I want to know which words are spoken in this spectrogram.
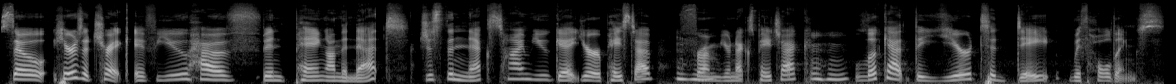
So here's a trick. If you have been paying on the net, just the next time you get your pay stub from your next paycheck, Mm-hmm. look at the year to date withholdings.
